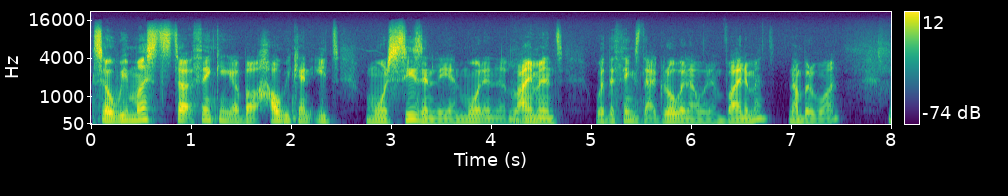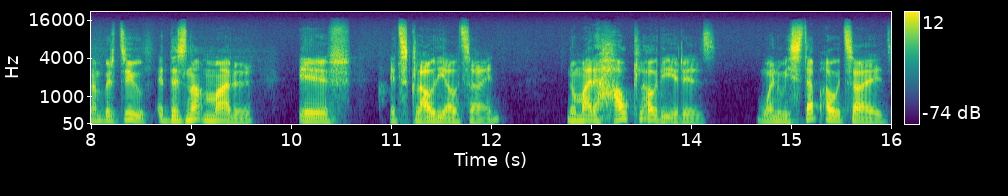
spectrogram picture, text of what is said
So we must start thinking about how we can eat more seasonally and more in alignment with the things that grow in our environment. Number one. Number two, it does not matter if it's cloudy outside. No matter how cloudy it is, when we step outside,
